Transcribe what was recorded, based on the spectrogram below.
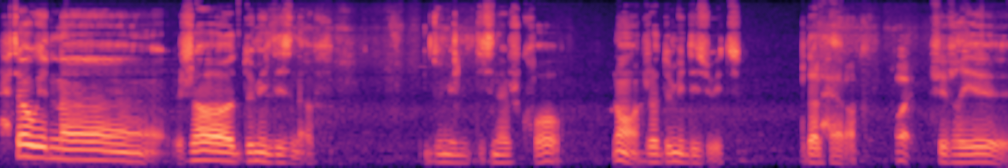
حتى وين آه، جا 2019 2019 je crois non جا 2018 بدا الحراك وي. فيفري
